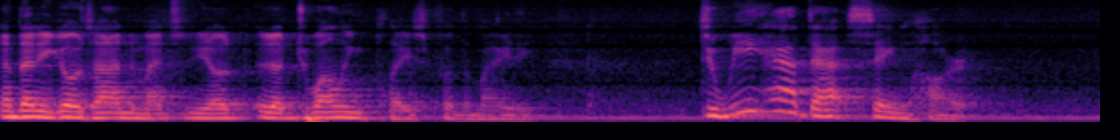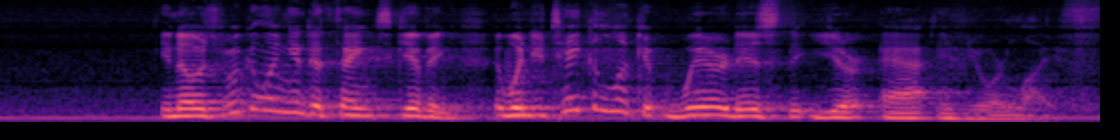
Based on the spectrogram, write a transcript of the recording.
And then he goes on to mention, you know, a dwelling place for the mighty. Do we have that same heart? You know, as we're going into Thanksgiving, when you take a look at where it is that you're at in your life,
